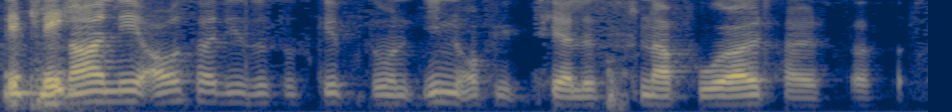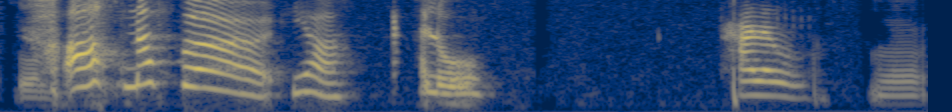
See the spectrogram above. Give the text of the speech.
wirklich? Nein, nee, außer dieses, es gibt so ein inoffizielles FNAF World, heißt das. Das so ein, Ah, FNAF World! Ja. Hallo. Hallo. ja,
